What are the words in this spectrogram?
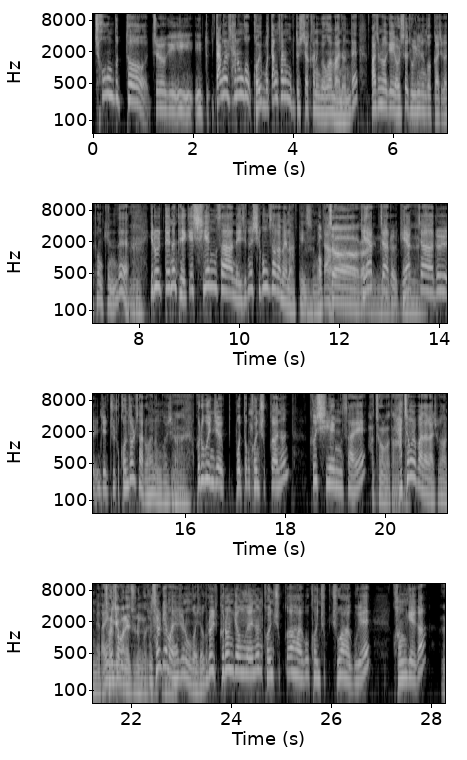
처음부터 저기 이, 이 땅을 사는 거 거의 뭐 땅 사는 것부터 시작하는 경우가 많은데 마지막에 열쇠 돌리는 것까지가 턴키인데 음. 이럴 때는 대개 시행사 내지는 시공사가 맨 앞에 있습니다. 업자가 계약자를 있는 거. 계약자를 이제 주로 건설사로 하는 거죠. 네. 그리고 이제 보통 건축가는 그 시행사에 하청을 받아. 하청을 받아가지고 합니다. 그러니까 설계만 저- 해주는 거죠. 설계만 해주는 거죠. 그럴 그런 경우에는 건축가하고 건축주하고의 관계가 네.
